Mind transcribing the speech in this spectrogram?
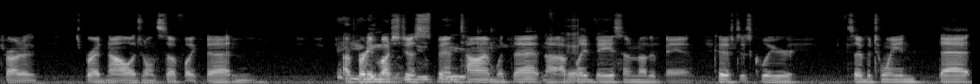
try to spread knowledge on stuff like that and I pretty much just spend beer. time with that, and I, I Yeah. play bass in another band, Coast is Clear. So between that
